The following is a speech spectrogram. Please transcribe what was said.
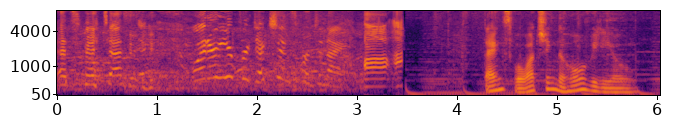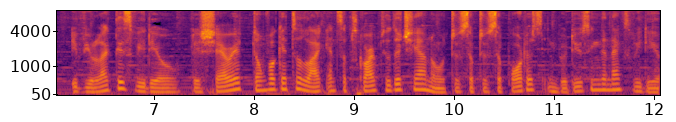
That's fantastic. What are your predictions for tonight? Uh, Thanks for watching the whole video. If you like this video, please share it, don't forget to like and subscribe to the channel to, to support us in producing the next video.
